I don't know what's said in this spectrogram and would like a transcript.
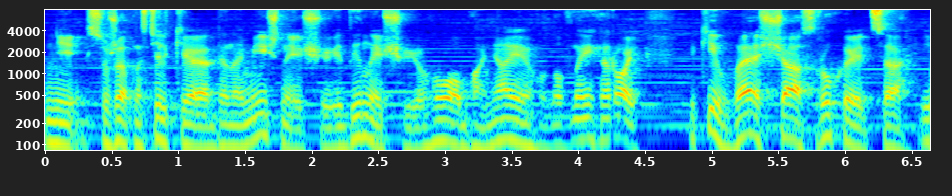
Ні, сюжет настільки динамічний, що єдине, що його обганяє головний герой, який весь час рухається, і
